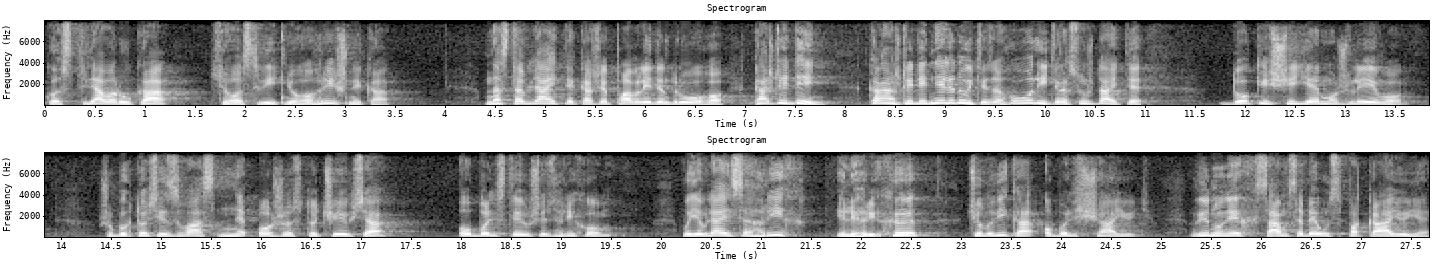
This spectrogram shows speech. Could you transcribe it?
костлява рука цього світнього грішника. Наставляйте, каже Павло один другого, кожен день, кожен день, не лінуйтеся, говоріть, розсуждайте, доки ще є можливо, щоб хтось із вас не ожесточився, обольстившись гріхом. Виявляється, гріх і гріхи чоловіка обольщають. Він у них сам себе успокаює,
